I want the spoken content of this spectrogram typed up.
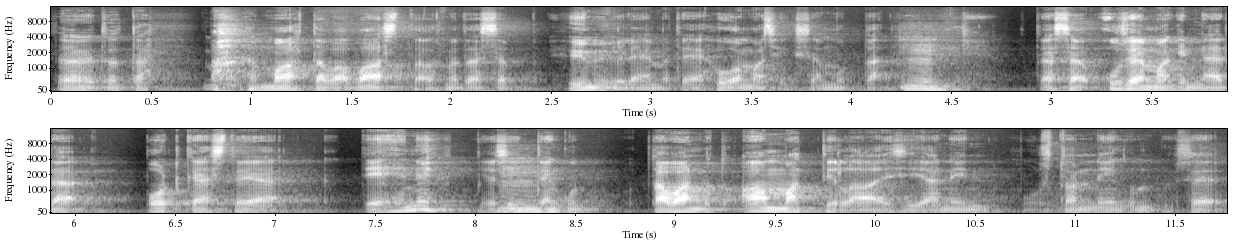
Tuo oli tota, mahtava vastaus. Mä tässä hymyilen, mä teen huomasiksi mutta mm. tässä useammankin näitä podcasteja tehnyt ja mm. sitten kun tavannut ammattilaisia, niin musta on niin kun se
